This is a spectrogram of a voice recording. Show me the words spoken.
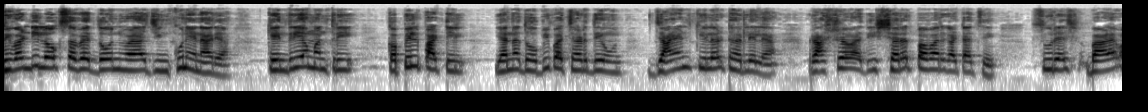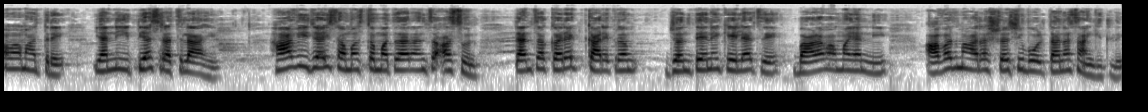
भिवंडी लोकसभेत दोन वेळा जिंकून येणाऱ्या केंद्रीय मंत्री कपिल पाटील यांना धोबी पछाड देऊन जायंट किलर ठरलेल्या राष्ट्रवादी शरद पवार गटाचे सुरेश बाळामामा म्हात्रे यांनी इतिहास रचला आहे. हा विजय समस्त मतदारांचा असून त्यांचा करेक्ट कार्यक्रम जनतेने केल्याचे बाळामामा यांनी आवाज महाराष्ट्राशी बोलताना सांगितले.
